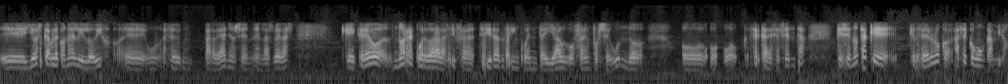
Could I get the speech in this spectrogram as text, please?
Eh, yo es que hablé con él y lo dijo eh, un- hace un par de años en, en Las Vegas que creo no recuerdo ahora la cifra si eran 50 y algo frames por segundo o, o- o cerca de 60 que se nota que, que el cerebro hace como un cambio.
